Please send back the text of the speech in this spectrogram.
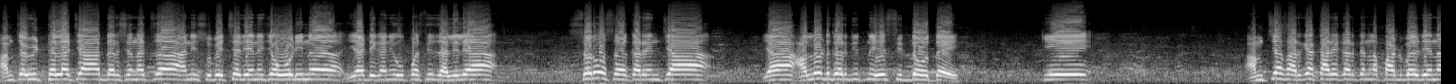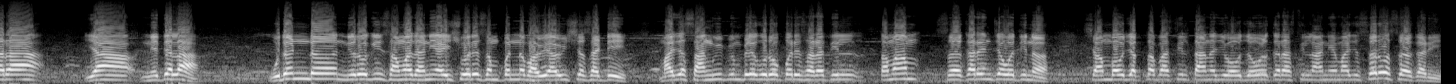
आमच्या विठ्ठलाच्या दर्शनाचं आणि शुभेच्छा देण्याच्या ओढीनं या ठिकाणी उपस्थित झालेल्या सर्व सहकाऱ्यांच्या या आलोट गर्दीतनं हे सिद्ध होतं आहे की आमच्यासारख्या कार्यकर्त्यांना पाठबळ देणारा या नेत्याला उदंड निरोगी समाधानी ऐश्वर संपन्न भावी आयुष्यासाठी माझ्या सांगवी पिंपळे गुरव परिसरातील तमाम सहकाऱ्यांच्या वतीनं श्यामभाऊ जगताप असतील तानाजी भाऊ जवळकर असतील आणि माझे सर्व सहकारी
